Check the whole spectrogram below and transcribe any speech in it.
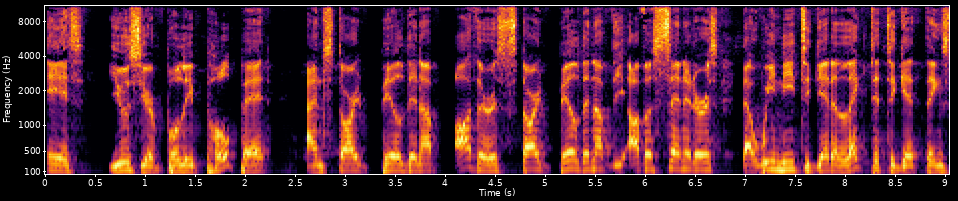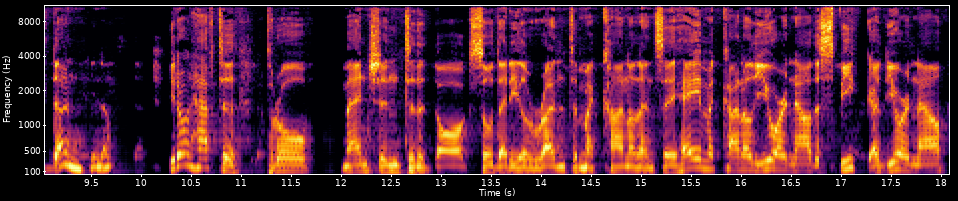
is use your bully pulpit and start building up others, start building up the other senators that we need to get elected to get things done. You know, you don't have to throw Manchin to the dog so that he'll run to McConnell and say, "Hey, McConnell, you are now the speaker. Uh, you are now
